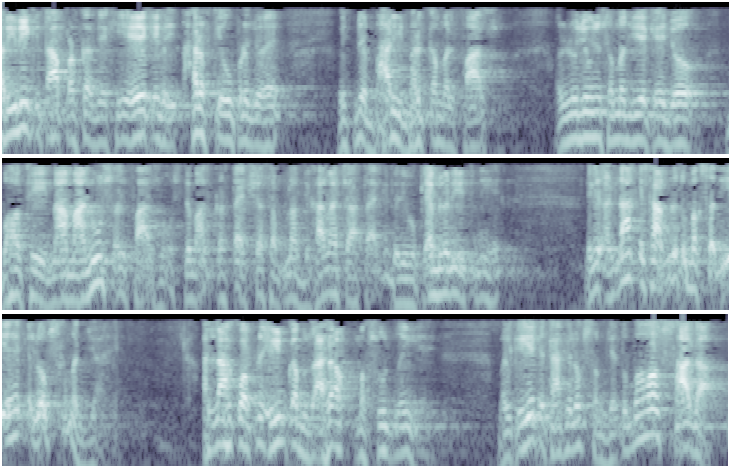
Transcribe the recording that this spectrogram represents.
حریری کتاب پڑھ کر دیکھیے، ایک ایک حرف کے اوپر جو ہے اتنے بھاری بھرکم الفاظ۔ اور سمجھیے کہ جو بہت ہی نامانوس الفاظ ہوں استعمال کرتا ہے، ایک شخص اپنا دکھانا چاہتا ہے کہ میری وہ اتنی ہے۔ لیکن اللہ کے سامنے تو مقصد یہ ہے کہ لوگ سمجھ جائیں۔ اللہ کو اپنے علم کا مظاہرہ مقصود نہیں ہے، بلکہ یہ کہ تاکہ لوگ سمجھیں۔ تو بہت سادہ،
